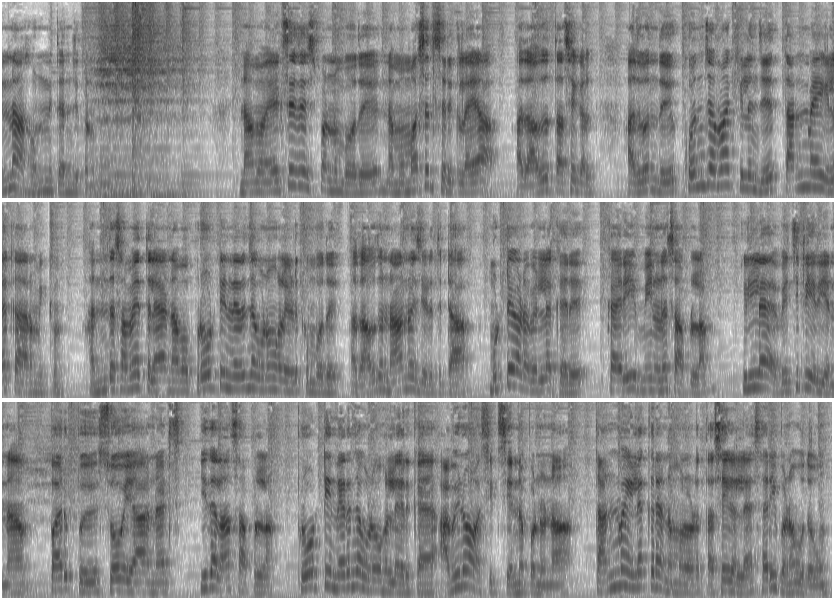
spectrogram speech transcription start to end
என்ன ஆகும்னு நீ தெரிஞ்சுக்கணும். நம்ம எக்ஸசைஸ் பண்ணும்போது நம்ம மசில்ஸ் இருக்கு இல்லையா அதாவது தசைகள். அது வந்து கொஞ்சமாக கிழிஞ்சு தன்மை இழக்க ஆரம்பிக்கும். அந்த சமயத்தில் நம்ம புரோட்டீன் நிறைஞ்ச உணவுகளை எடுக்கும்போது அதாவது நான்வெஜ் எடுத்துட்டா முட்டையோட வெள்ளைக்கரு கறி மீனுன்னு சாப்பிடலாம். இல்லை வெஜிடேரியன்னா பருப்பு சோயா நட்ஸ் இதெல்லாம் சாப்பிட்லாம். புரோட்டீன் நிறைஞ்ச உணவுகளில் இருக்க அமினோ ஆசிட்ஸ் என்ன பண்ணுன்னா தன்மை இழக்கிற நம்மளோட தசைகளை சரி பண்ண உதவும்.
